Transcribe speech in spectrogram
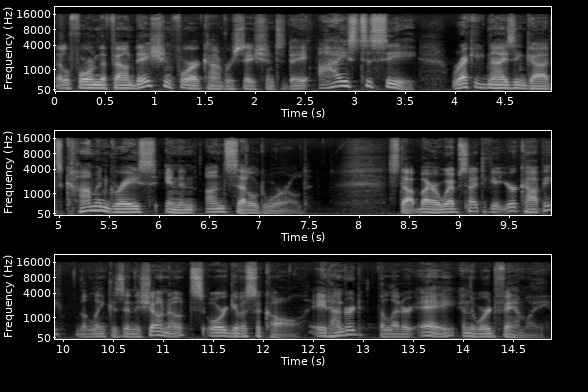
that'll form the foundation for our conversation today Eyes to See, recognizing God's common grace in an unsettled world. Stop by our website to get your copy. The link is in the show notes, or give us a call 800, the letter A, and the word family.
